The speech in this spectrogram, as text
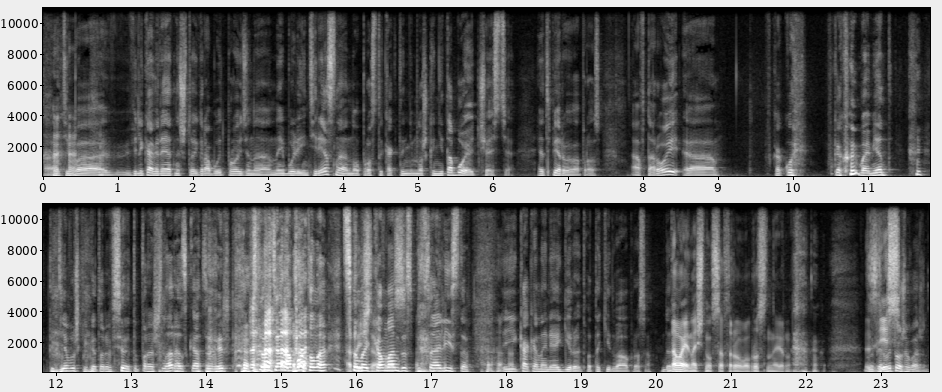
Э, типа, велика вероятность, что игра будет пройдена наиболее интересно, но просто как-то немножко не тобой отчасти. Это первый вопрос. А второй, э, в какой, в какой момент ты девушке, которая все это прошла, рассказываешь, что у тебя работала целая команда специалистов, и как она реагирует. Вот такие два вопроса. Давай я начну со второго вопроса, наверное. Здесь тоже важен.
